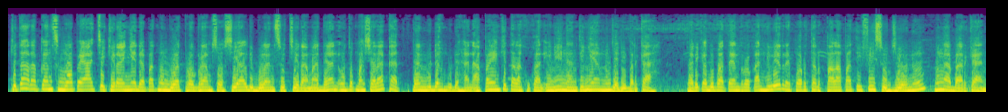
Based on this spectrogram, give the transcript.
Kita harapkan semua PAC kiranya dapat membuat program sosial di bulan suci Ramadan untuk masyarakat dan mudah-mudahan apa yang kita lakukan ini nantinya menjadi berkah. Dari Kabupaten Rokan Hilir, reporter Palapa TV Sujiono mengabarkan.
